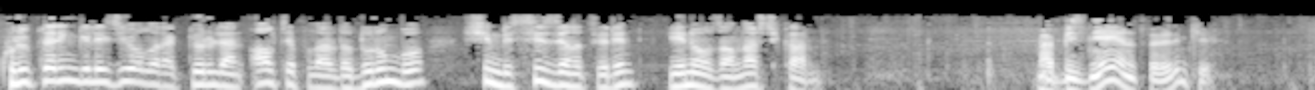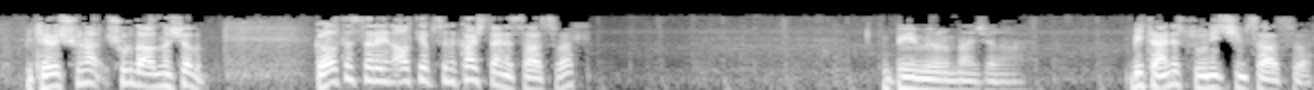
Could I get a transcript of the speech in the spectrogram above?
Kulüplerin geleceği olarak görülen altyapılarda durum bu. Şimdi siz yanıt verin. Yeni ozanlar çıkar mı? Ya biz niye yanıt verelim ki? Bir kere şuna şurada anlaşalım. Galatasaray'ın altyapısının kaç tane sahası var? Bilmiyorum ben Can abi. Bir tane suni çim sahası var.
